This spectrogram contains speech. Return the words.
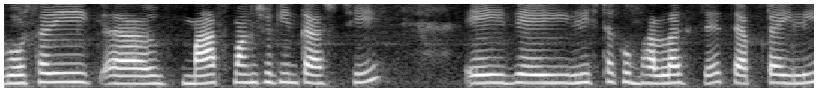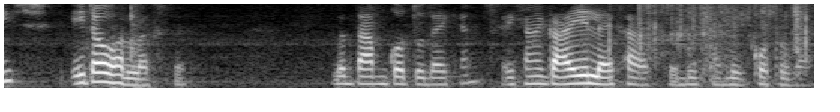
গ্রোসারি মাছ মাংস কিনতে আসছি। এই যে এই ইলিশটা খুব ভালো লাগছে, চ্যাপটা ইলিশ, এটাও ভালো লাগছে। এবার দাম কত দেখেন? এখানে গায়ে লেখা আছে দেখেন কত দাম।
